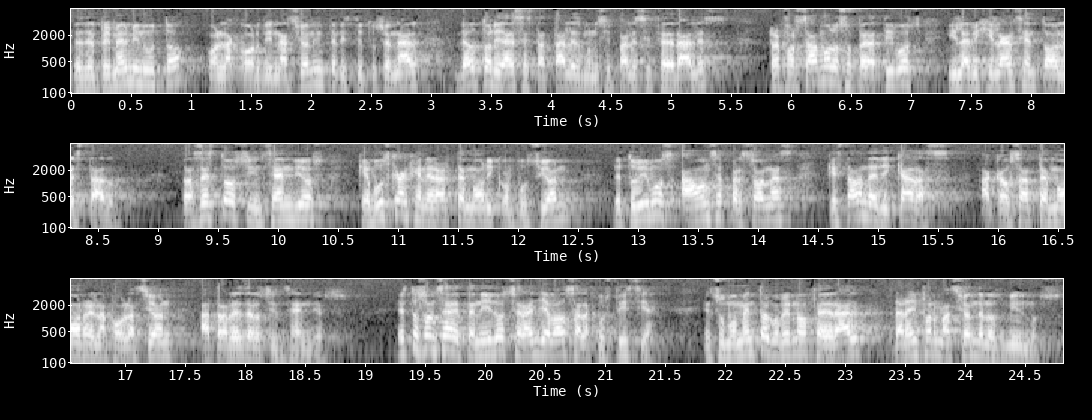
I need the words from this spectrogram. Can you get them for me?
Desde el primer minuto, con la coordinación interinstitucional de autoridades estatales, municipales y federales, reforzamos los operativos y la vigilancia en todo el estado. Tras estos incendios que buscan generar temor y confusión, detuvimos a 11 personas que estaban dedicadas a causar temor en la población a través de los incendios. Estos 11 detenidos serán llevados a la justicia. En su momento el gobierno federal dará información de los mismos.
